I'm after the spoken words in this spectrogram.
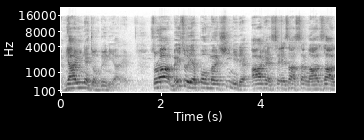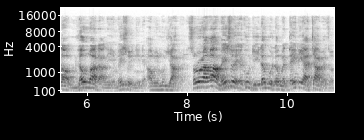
အများကြီးနဲ့ကြုံတွေ့နေရတယ်။ဆိုတော့မိတ်ဆွေရဲ့ပုံမှန်ရှိနေတဲ့အားထက်10ဆ15ဆလောက်လုံးမတာလေမိတ်ဆွေအနေနဲ့အောင်မြင်မှုရမယ်ဆိုလိုတာကမိတ်ဆွေအခုဒီလောက်ကိုလုံးမယ်တိန်းတရာကြမယ်ဆို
